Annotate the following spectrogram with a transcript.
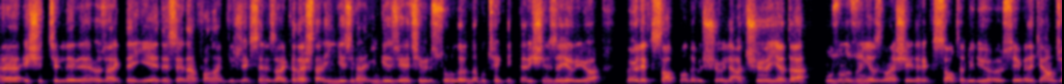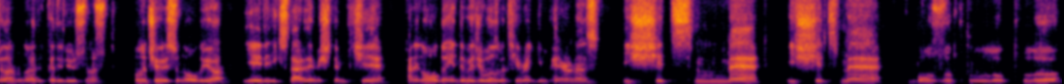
e, eşittirleri özellikle YDS'den falan girecekseniz arkadaşlar İngilizceden İngilizceye çeviri sorularında bu teknikler işinize yarıyor. Böyle kısaltmaları şöyle açıyor ya da uzun uzun yazılan şeyleri kısaltabiliyor ÖSYM'deki amcalar. Bunlara dikkat ediyorsunuz. Bunun çevirisi ne oluyor? Y'li X'ler demiştim ki hani ne oldu? Individuals with hearing impairments işitme, işitme bozukluklu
